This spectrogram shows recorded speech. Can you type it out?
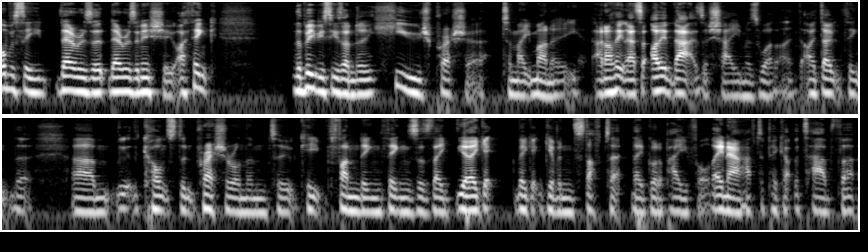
obviously there is a there is an issue. I think the BBC is under huge pressure to make money, and I think that's I think that is a shame as well. I, I don't think that um, constant pressure on them to keep funding things as they yeah they get they get given stuff to they've got to pay for. They now have to pick up the tab for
